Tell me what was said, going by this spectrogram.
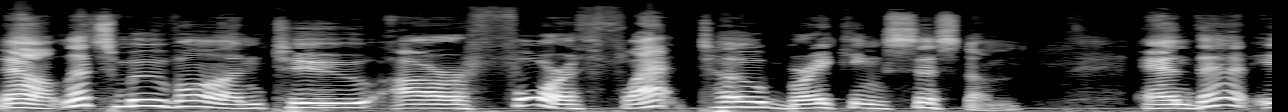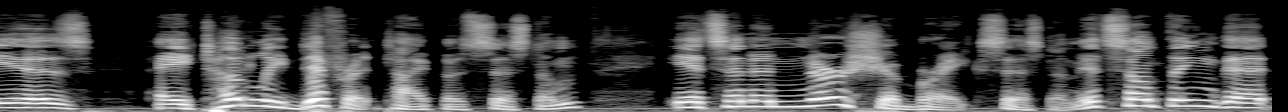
Now, let's move on to our fourth flat tow braking system, and that is a totally different type of system. It's an inertia brake system. It's something that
